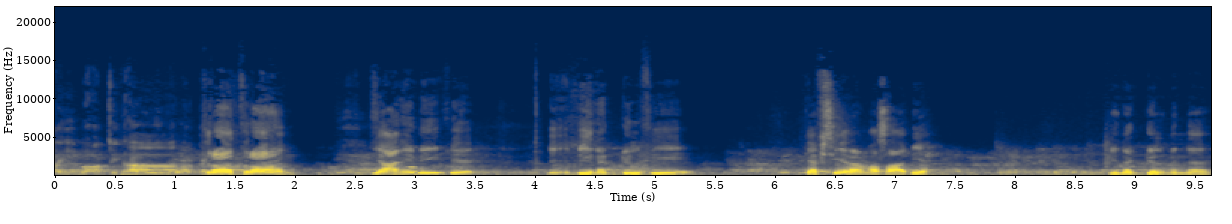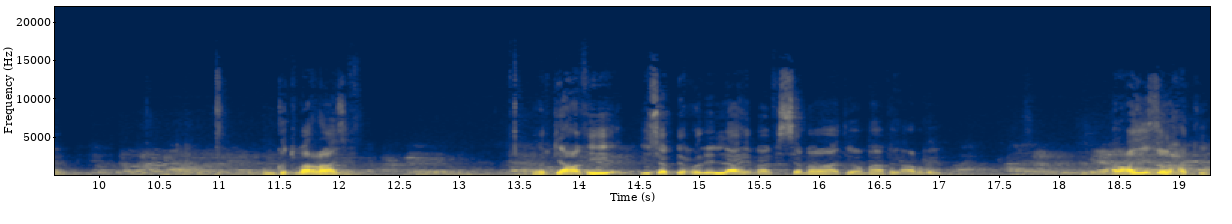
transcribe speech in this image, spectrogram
عجيب أعطيك آه. ترى تراهم يعني بي بي بي- بينقل في تفسير المصابيح بينقل من من كتب الرازي يرجع فيه يسبح لله ما في السماوات وما في الأرض العزيز الحكيم.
